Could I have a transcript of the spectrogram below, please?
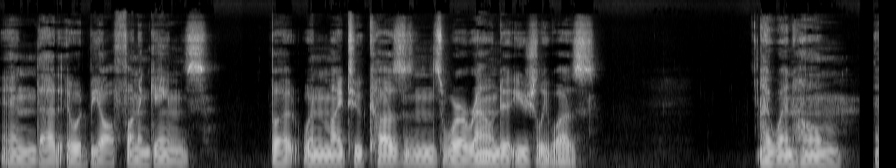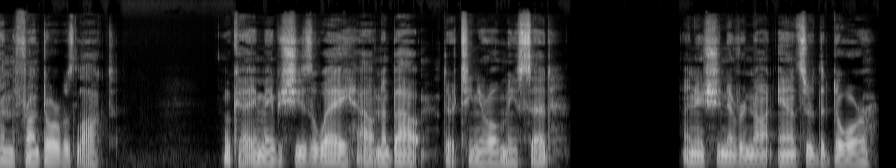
and that it would be all fun and games. But when my two cousins were around, it usually was. I went home, and the front door was locked. Okay, maybe she's away, out and about, 13 year old me said. I knew she never not answered the door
